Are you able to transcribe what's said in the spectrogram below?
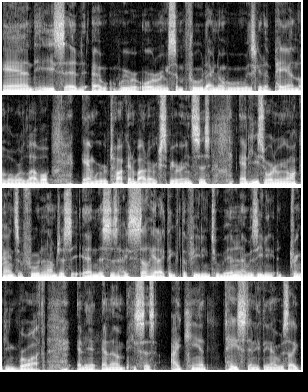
and he said uh, we were ordering some food. I know who was going to pay on the lower level, and we were talking about our experiences. And he's ordering all kinds of food, and I'm just and this is I still had I think the feeding tube in, and I was eating drinking broth, and it, and um, he says I can't taste anything. I was like,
